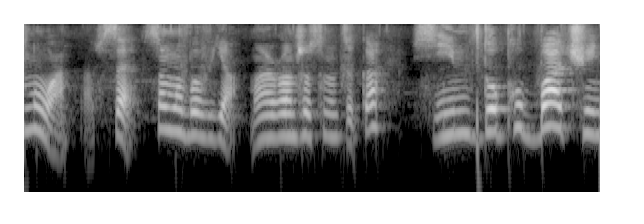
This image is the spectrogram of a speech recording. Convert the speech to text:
Ну ладно, все. Саме був я, Марон 16К. Всім до побачення!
